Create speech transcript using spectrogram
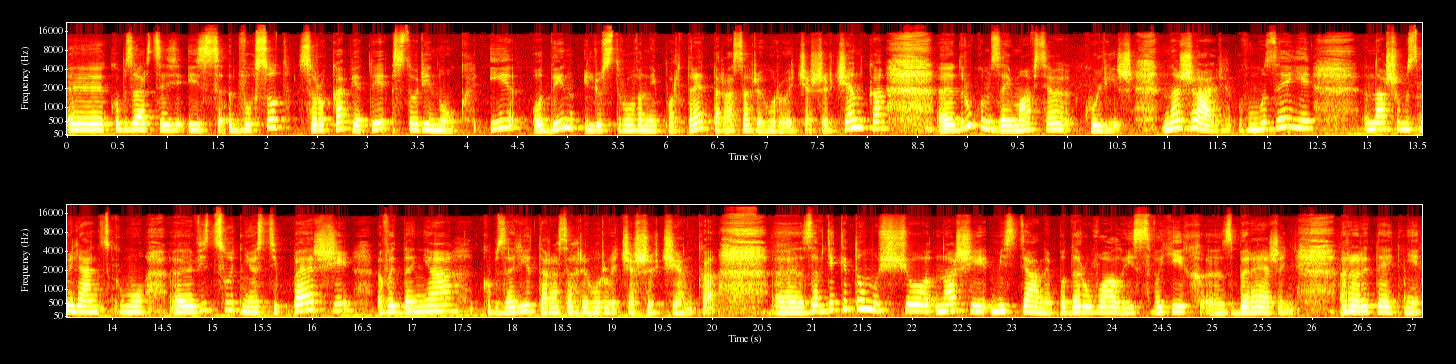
е, Кобзар із 245 сторінок і один ілюстрований портрет Тараса Григоровича Шевченка. Е, Друком займався Куліш. На жаль, в музеї нашому смілянському е, відсутні ось ці перші видання кобзарів Тараса Григоровича Шевченка. Е, Завдяки тому, що наші містяни подарували із своїх е, збережень раритетні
